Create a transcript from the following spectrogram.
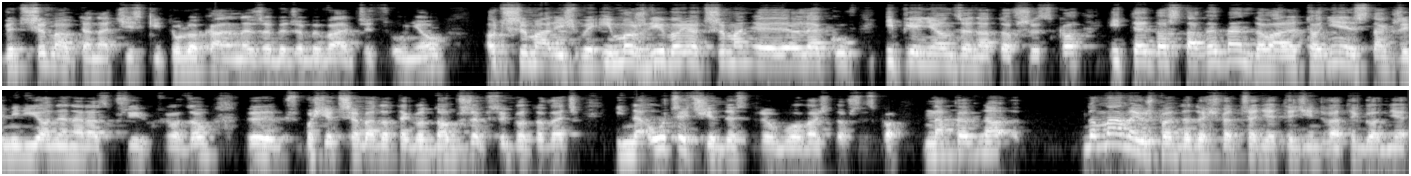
wytrzymał te naciski tu lokalne, żeby, żeby walczyć z Unią, otrzymaliśmy i możliwość otrzymania leków, i pieniądze na to wszystko, i te dostawy będą, ale to nie jest tak, że miliony na raz przychodzą, y, bo się trzeba do tego dobrze przygotować i nauczyć się dystrybuować to wszystko. Na pewno. No mamy już pewne doświadczenie, tydzień, dwa tygodnie,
